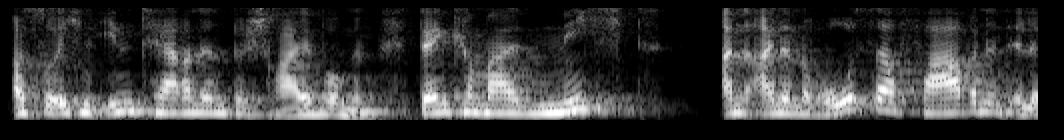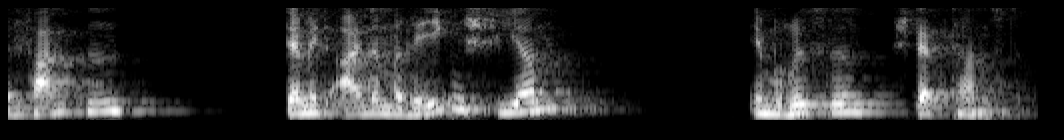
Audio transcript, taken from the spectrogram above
aus solchen internen Beschreibungen. Denke mal nicht an einen rosafarbenen Elefanten, der mit einem Regenschirm im Rüssel Stepp tanzt.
